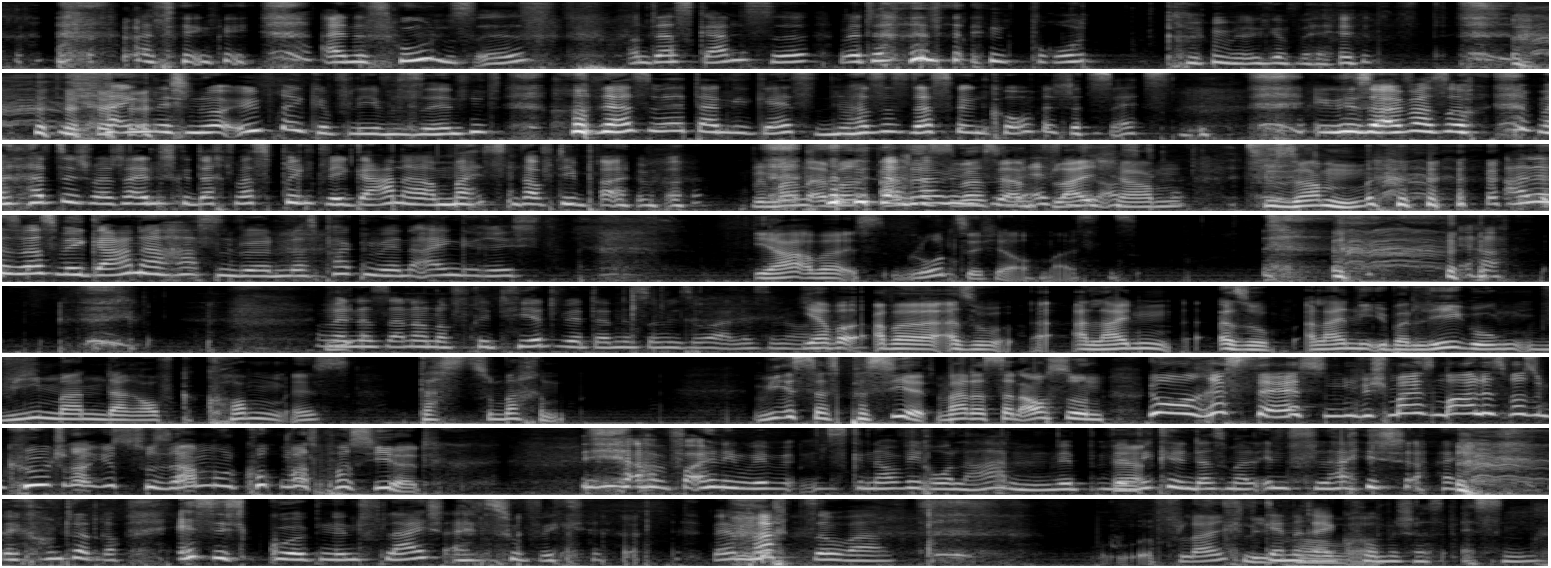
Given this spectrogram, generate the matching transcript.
also eines Huhns ist. Und das Ganze wird dann in Brotkrümel gewälzt. die eigentlich nur übrig geblieben sind. Und das wird dann gegessen. Was ist das für ein komisches Essen? Irgendwie so einfach so, man hat sich wahrscheinlich gedacht, was bringt Veganer am meisten auf die Palme? Wir machen einfach alles, was wir an Essen Fleisch haben, zusammen. Alles, was Veganer hassen würden, das packen wir in ein Gericht. Ja, aber es lohnt sich ja auch meistens. Ja. Und wenn das dann auch noch frittiert wird, dann ist sowieso alles in Ordnung. Ja, aber, aber also allein, also allein die Überlegung, wie man darauf gekommen ist, das zu machen. Wie ist das passiert? War das dann auch so ein, ja, Reste essen, wir schmeißen mal alles, was im Kühlschrank ist, zusammen und gucken, was passiert? Ja, vor allen Dingen, wir, das ist genau wie Rouladen. Wir, wir Ja. wickeln das mal in Fleisch ein. Wer kommt da drauf? Essiggurken in Fleisch einzuwickeln. Wer macht sowas? Fleischliebhaber. Generell komisches Essen.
